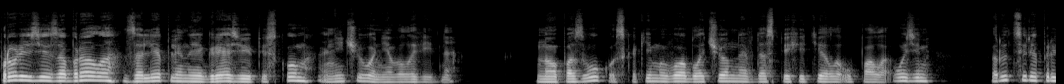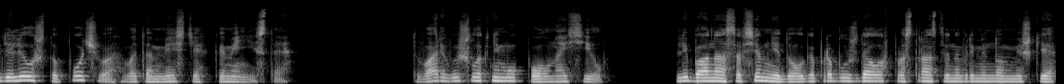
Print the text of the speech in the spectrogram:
прорези забрала, залепленные грязью и песком, ничего не было видно. Но по звуку, с каким его облаченное в доспехи тело упало озимь, рыцарь определил, что почва в этом месте каменистая. Тварь вышла к нему полной сил. Либо она совсем недолго проблуждала в пространственно-временном мешке,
